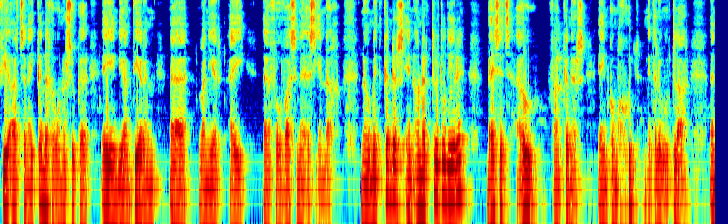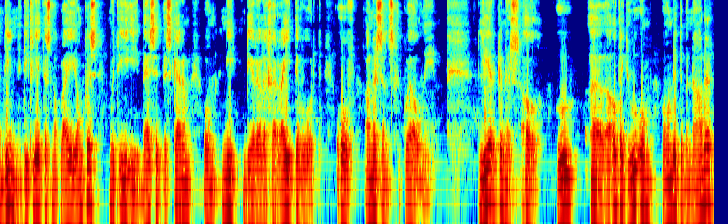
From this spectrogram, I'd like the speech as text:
veearts en hy kindige onderzoeken en die hantering uh, wanneer hy uh, volwassene is eendag. Nou met kinders en ander troeteldiere, Bassets hou van kinders en kom goed met hulle ook klaar. Indien die kleeters nog baie jonk is, moet I.I. Bassett beskerm om nie dier hulle gereid te word of andersins gekwel nie. Leer kinders al hoe uh, altyd hoe om honde te benader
